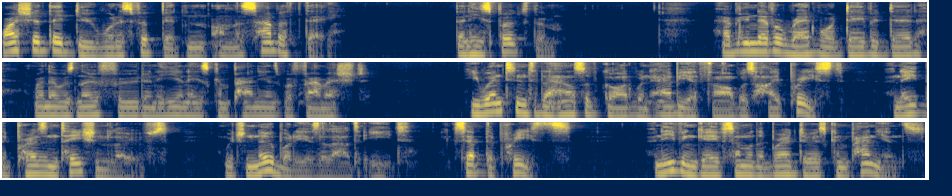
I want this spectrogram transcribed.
Why should they do what is forbidden on the Sabbath day? Then he spoke to them. Have you never read what David did when there was no food and he and his companions were famished? He went into the house of God when Abiathar was high priest and ate the presentation loaves, which nobody is allowed to eat, except the priests, and even gave some of the bread to his companions.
